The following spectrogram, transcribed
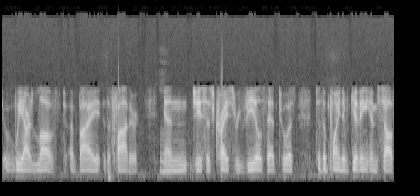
we are loved by the Father. Hmm. And Jesus Christ reveals that to us to the point of giving Himself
